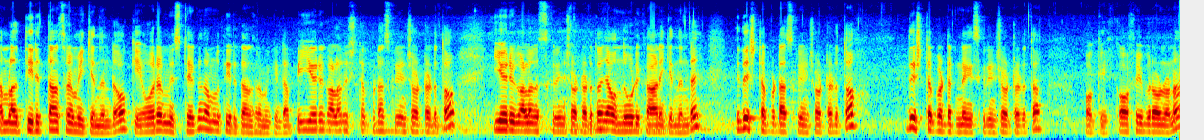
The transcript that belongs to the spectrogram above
നമ്മൾ അത് തിരുത്താൻ ശ്രമിക്കുന്നുണ്ട്. ഓക്കെ ഓരോ മിസ്റ്റേക്കും നമ്മൾ തിരുത്താൻ ശ്രമിക്കുന്നുണ്ട്. അപ്പോൾ ഈ ഒരു കളർ ഇഷ്ടപ്പെട്ട സ്ക്രീൻഷോട്ട് എടുത്തോ ഈ ഒരു കളർ സ്ക്രീൻഷോട്ട് എടുത്തോ ഞാൻ ഒന്നുകൂടി കാണിക്കുന്നുണ്ട്. ഇത് ഇഷ്ടപ്പെട്ട സ്ക്രീൻഷോട്ട് എടുത്തോ ഇത് ഇഷ്ടപ്പെട്ടിട്ടുണ്ടെങ്കിൽ സ്ക്രീൻഷോട്ട് എടുത്തോ. ഓക്കെ കോഫി ബ്രൗൺ ആണ്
